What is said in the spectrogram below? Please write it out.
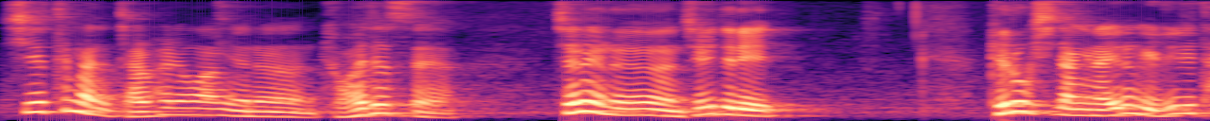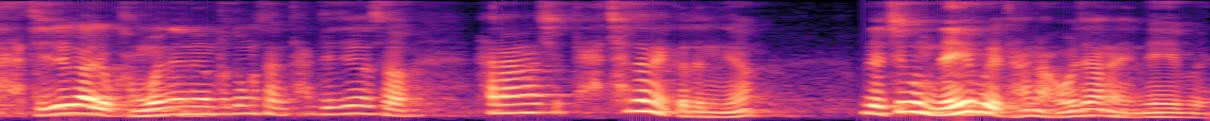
시스템만 잘 활용하면은 좋아졌어요. 전에는 저희들이 벼룩시장이나 이런 게 일일이 다 뒤져가지고 광고 내는 부동산 다 뒤져서 하나하나씩 다 찾아냈거든요. 근데 지금 네이버에 다 나오잖아요. 네이버에.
